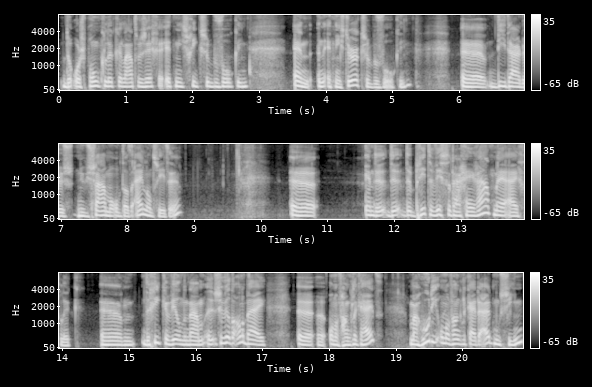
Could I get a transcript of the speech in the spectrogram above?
de oorspronkelijke, laten we zeggen, etnisch Griekse bevolking en een etnisch Turkse bevolking, die daar dus nu samen op dat eiland zitten. en de, de, de Britten wisten daar geen raad mee eigenlijk. Um, de Grieken wilden naam, eh, ze wilden allebei uh, uh, onafhankelijkheid. Maar hoe die onafhankelijkheid eruit moest zien,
